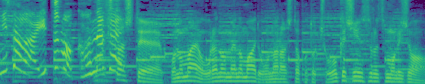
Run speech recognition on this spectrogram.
ミサはいつもこんなもしかしてこの前俺の目の前でおならしたこと帳消しにするつもりじゃ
